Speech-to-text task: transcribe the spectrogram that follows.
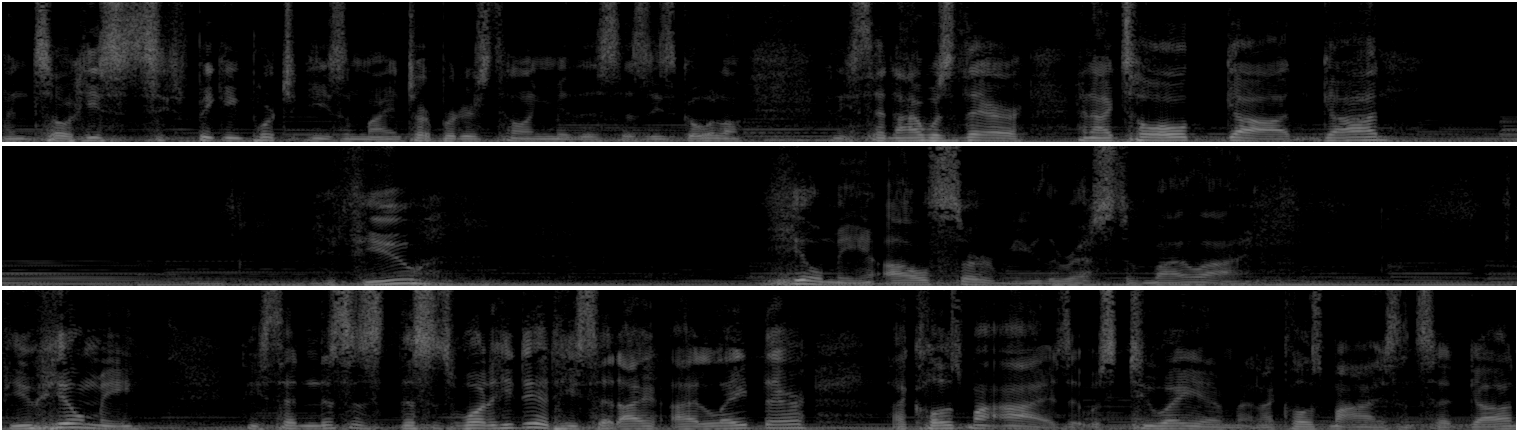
And so he's speaking Portuguese, and my interpreter's telling me this as he's going along. And he said, I was there, and I told God, God, if you heal me, I'll serve you the rest of my life. If you heal me, he said, and this is this is what he did. He said, I, I laid there, I closed my eyes. It was 2 a.m. and I closed my eyes and said, God,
